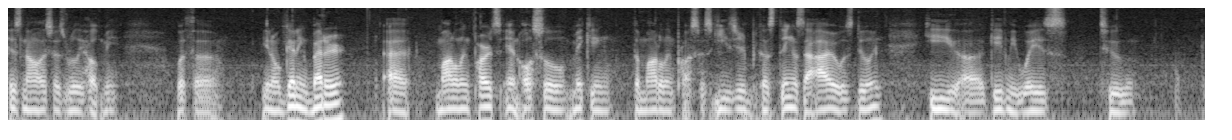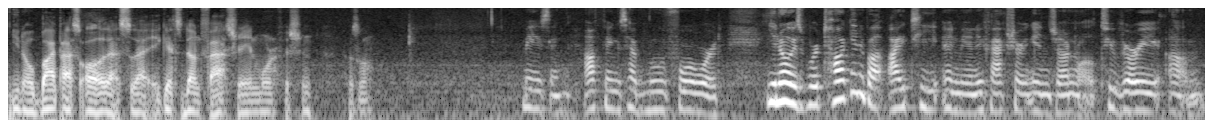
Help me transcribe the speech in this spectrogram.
his knowledge has really helped me with uh, you know getting better at modeling parts and also making the modeling process easier because things that I was doing, he uh, gave me ways to you know bypass all of that so that it gets done faster and more efficient as well amazing how things have moved forward. You know, as we're talking about IT and manufacturing in general, two very um,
